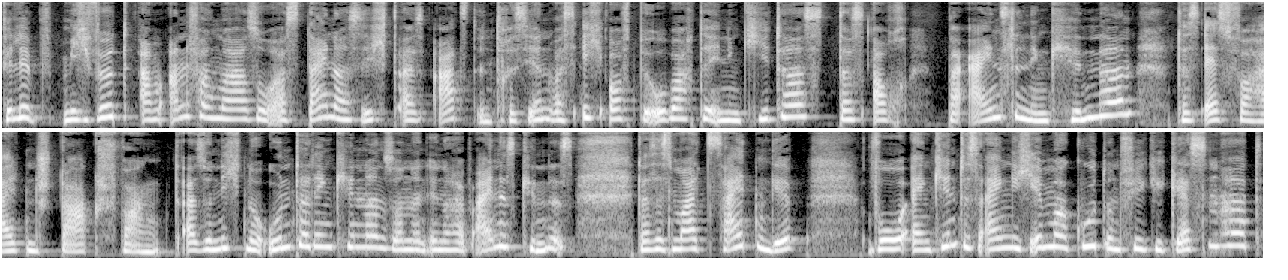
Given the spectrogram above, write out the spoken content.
Philipp, mich würde am Anfang mal so aus deiner Sicht als Arzt interessieren, was ich oft beobachte in den Kitas, dass auch bei einzelnen Kindern das Essverhalten stark schwankt. Also nicht nur unter den Kindern, sondern innerhalb eines Kindes, dass es mal Zeiten gibt, wo ein Kind es eigentlich immer gut und viel gegessen hat,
